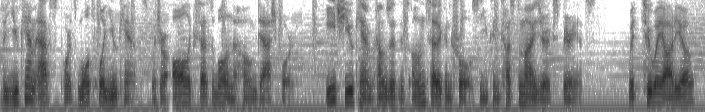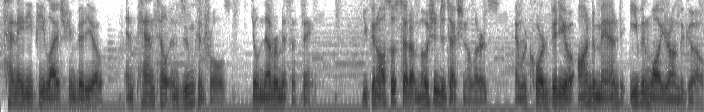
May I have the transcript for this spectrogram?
The UCam app supports multiple UCams, which are all accessible on the home dashboard. Each UCam comes with its own set of controls so you can customize your experience. With two-way audio, 1080p livestream video, and pan tilt and zoom controls, you'll never miss a thing. You can also set up motion detection alerts and record video on demand even while you're on the go.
